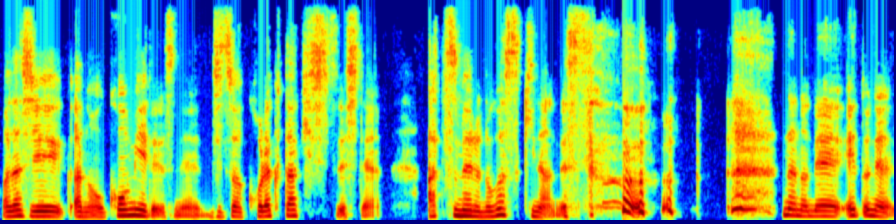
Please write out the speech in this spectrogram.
私、あの、こう見えてですね、実はコレクター気質でして、集めるのが好きなんです。なので、えっとね、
